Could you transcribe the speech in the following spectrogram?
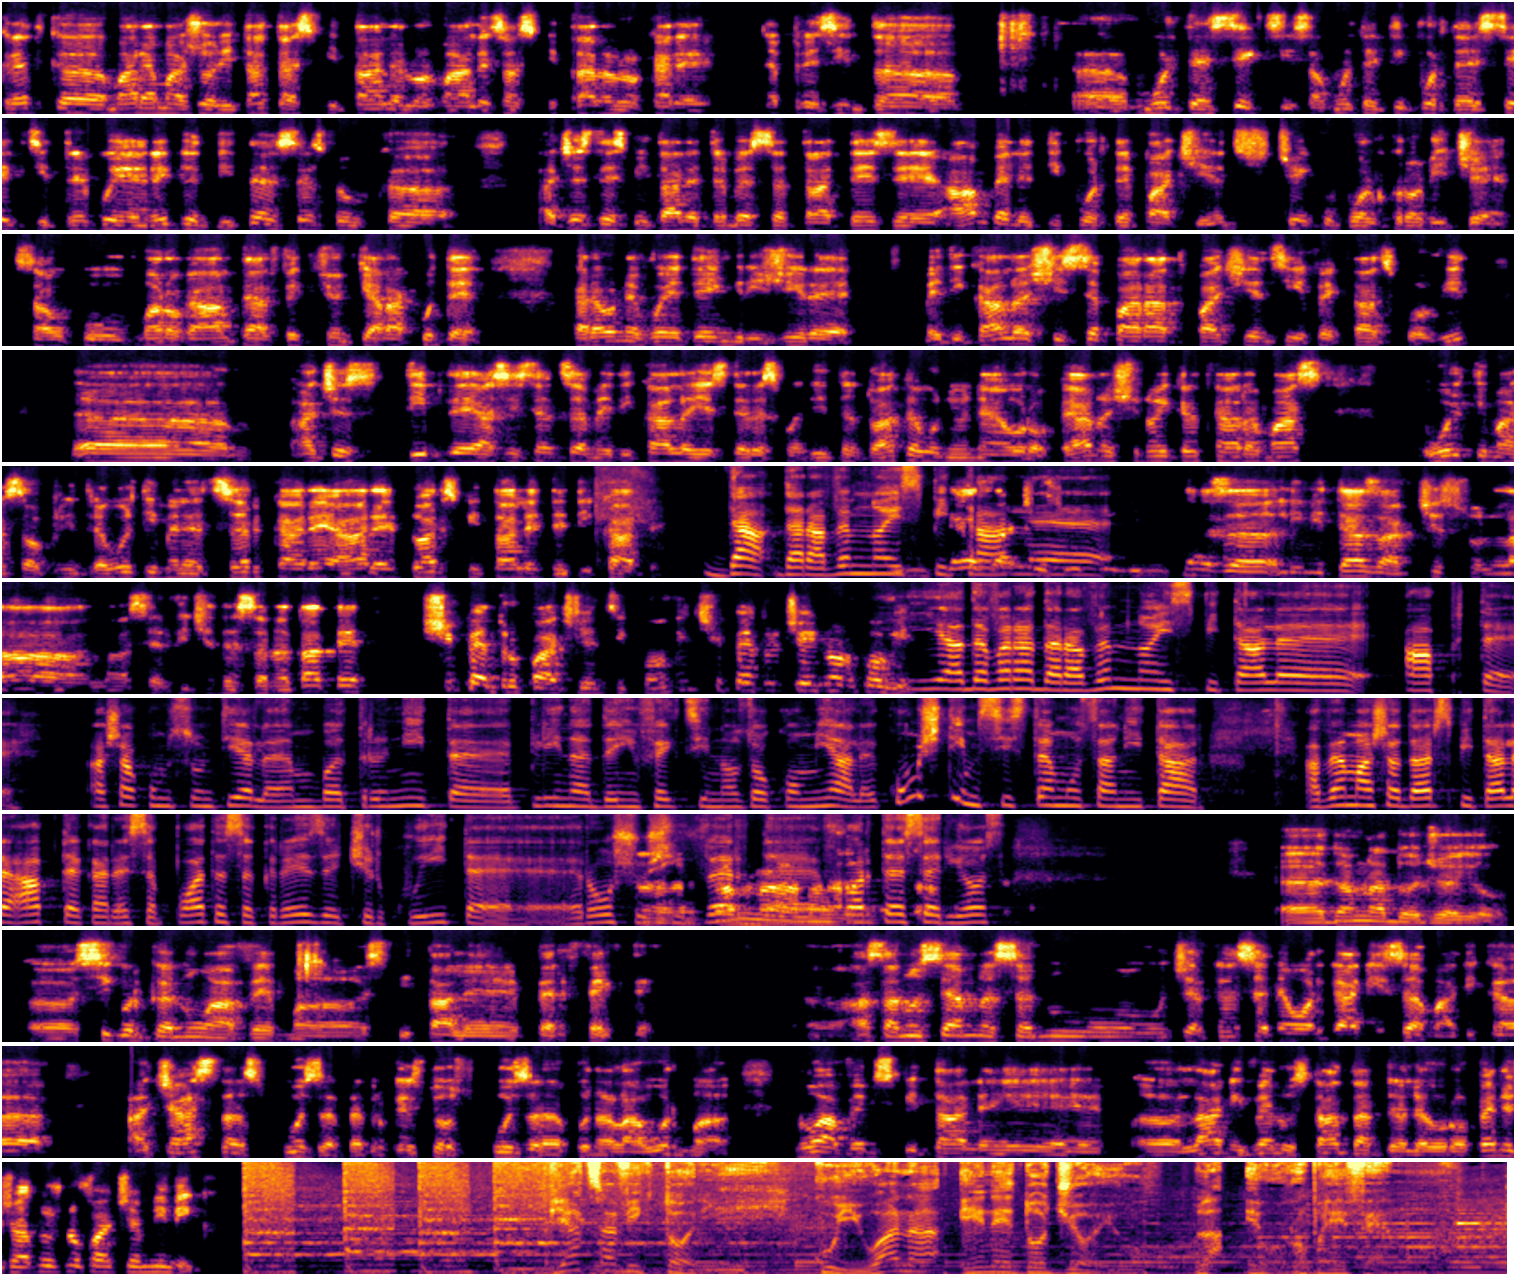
cred că marea majoritate a spitalelor, mai ales a spitalelor care prezintă uh, multe secții sau multe tipuri de secții, trebuie regândite în sensul că aceste spitale trebuie să trateze ambele tipuri de pacienți, cei cu boli cronice sau cu, mă rog, alte afecțiuni chiar acute, care au nevoie de îngrijire medicală și separat pacienții infectați COVID. Uh, acest tip de asistență medicală este răspândit în toată Uniunea Europeană și noi cred că am rămas ultima sau printre ultimele țări care are doar spitale dedicate. Da, dar avem noi limitează spitale. Accesul, limitează, limitează accesul la, la servicii de sănătate și pentru pacienții COVID și pentru cei non-COVID. E adevărat, dar avem noi spitale apte așa cum sunt ele, îmbătrânite, pline de infecții nozocomiale. Cum știm sistemul sanitar? Avem așadar spitale apte care să poată să creeze circuite roșu și uh, verde doamna, foarte serios? Uh, doamna Dogioiu, uh, sigur că nu avem spitale perfecte. Asta nu înseamnă să nu încercăm să ne organizăm, adică această scuză, pentru că este o scuză până la urmă, nu avem spitale la nivelul standardelor europene și atunci nu facem nimic. Piața Victoriei cu Ioana N. Dogioiu la Europa FM.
